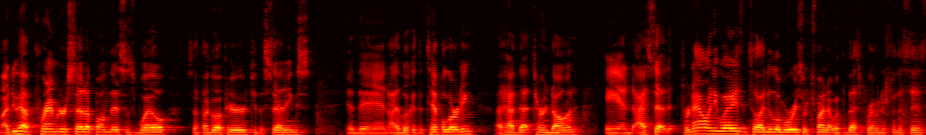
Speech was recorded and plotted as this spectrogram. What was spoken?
I do have parameters set up on this as well. So if i go up here to the settings and then i look at the temp alerting i have that turned on And I set for now anyways, until I do a little more research to find out what the best parameters for this is.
